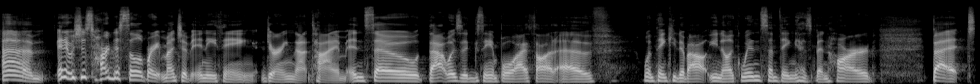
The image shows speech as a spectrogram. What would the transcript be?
Um, and it was just hard to celebrate much of anything during that time. And so that was an example I thought of when thinking about, you know, like when something has been hard. But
